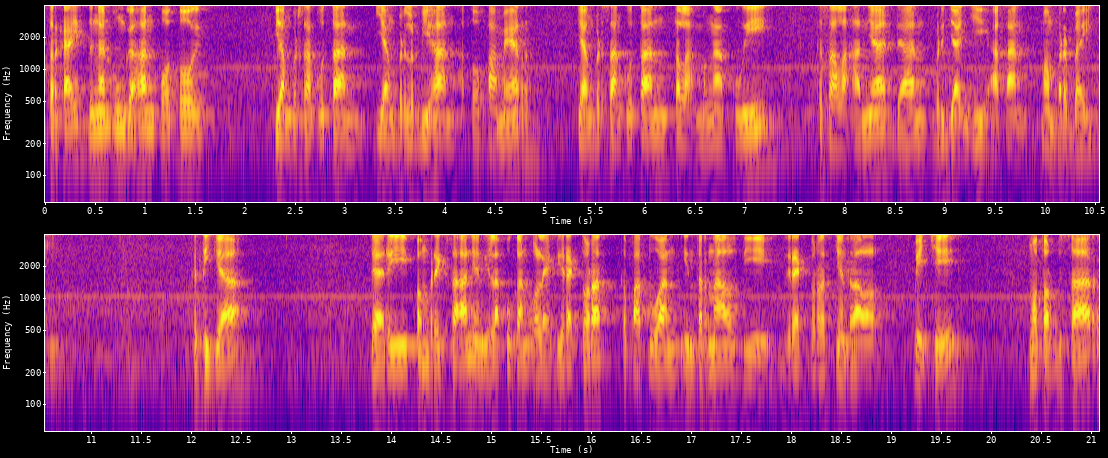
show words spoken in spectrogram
Terkait dengan unggahan foto yang bersangkutan yang berlebihan atau pamer, yang bersangkutan telah mengakui kesalahannya dan berjanji akan memperbaiki. Ketiga, dari pemeriksaan yang dilakukan oleh Direktorat Kepatuhan Internal di Direktorat Jenderal BC, motor besar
